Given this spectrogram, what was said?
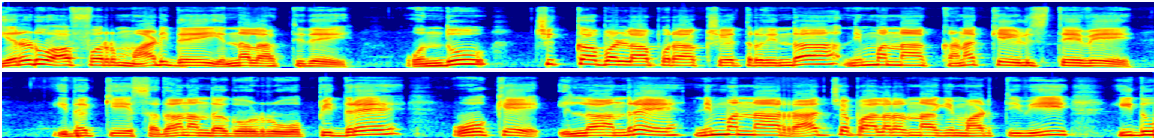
ಎರಡು ಆಫರ್ ಮಾಡಿದೆ ಎನ್ನಲಾಗ್ತಿದೆ. ಒಂದು, ಚಿಕ್ಕಬಳ್ಳಾಪುರ ಕ್ಷೇತ್ರದಿಂದ ನಿಮ್ಮನ್ನು ಕಣಕ್ಕೆ ಇಳಿಸ್ತೇವೆ. ಇದಕ್ಕೆ ಸದಾನಂದ ಗೌಡರು ಒಪ್ಪಿದ್ರೆ ಓಕೆ ಇಲ್ಲ ಅಂದರೆ ನಿಮ್ಮನ್ನು ರಾಜ್ಯಪಾಲರನ್ನಾಗಿ ಮಾಡ್ತೀವಿ. ಇದು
